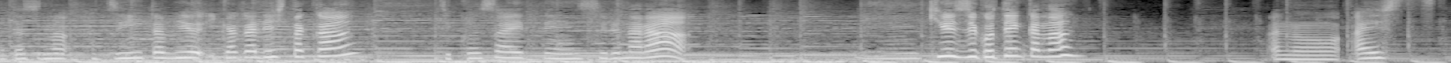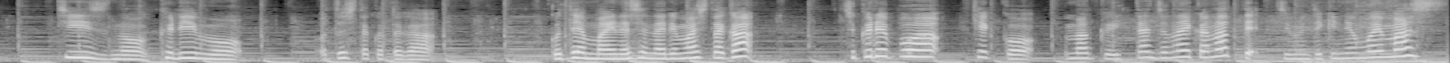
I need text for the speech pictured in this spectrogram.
私の初インタビューいかがでしたか？自己採点するなら95点かな。あのアイスチーズのクリームを落としたことが5点マイナスになりましたが食レポは結構うまくいったんじゃないかなって自分的に思います。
